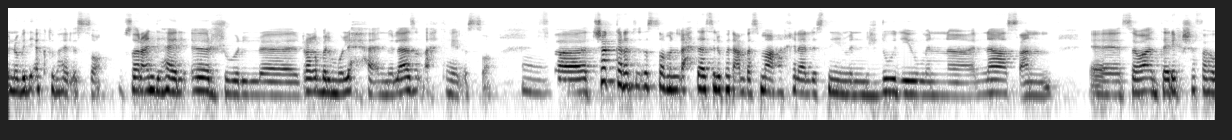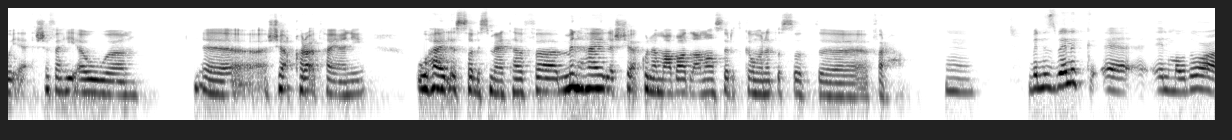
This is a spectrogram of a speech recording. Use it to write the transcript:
إنه بدي أكتب هاي القصة. وصار عندي هاي الإرج والرغبة الملحة إنه لازم أحكي هاي القصة. مم. فتشكلت القصة من الأحداث اللي كنت عم بسمعها خلال السنين من جدودي ومن آه، الناس عن آه، سواء تاريخ شفهي شفهي أو آه، أشياء قرأتها يعني. وهاي القصة اللي سمعتها. فمن هاي الأشياء كلها مع بعض العناصر تكونت قصة آه، بالنسبة لك آه، الموضوع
